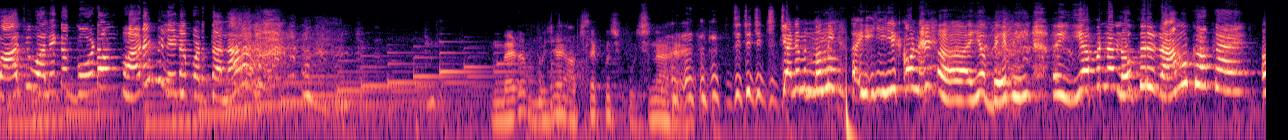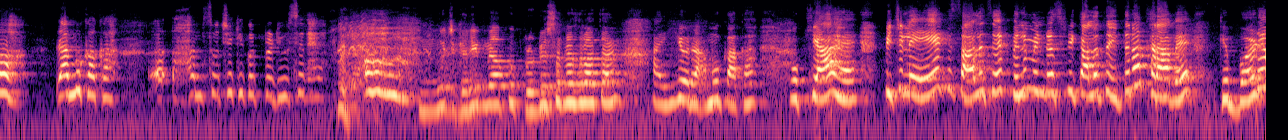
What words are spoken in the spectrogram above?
बाजू वाले का गोडाउन भाड़े में लेना पड़ता ना। मैडम मुझे आपसे कुछ पूछना है। जानीमन मम्मी ये कौन है? अयो बेबी ये अपना नौकर रामू काका है। ओह रामू काका। हम सोचे कि कोई प्रोड्यूसर है। मुझ गरीब में आपको प्रोड्यूसर नज़र आता है? अयो रामू काका वो क्या है? पिछले एक साल से फ़िल्म इंडस्ट्री का हालत इतना खराब है कि बड़े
